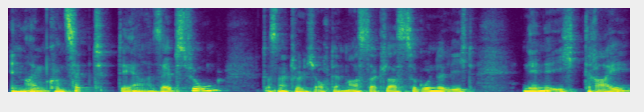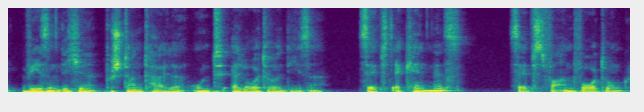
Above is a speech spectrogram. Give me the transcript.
In meinem Konzept der Selbstführung das natürlich auch der Masterclass zugrunde liegt, nenne ich drei wesentliche Bestandteile und erläutere diese. Selbsterkenntnis, Selbstverantwortung,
